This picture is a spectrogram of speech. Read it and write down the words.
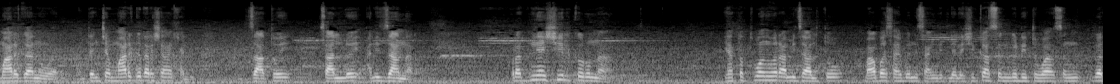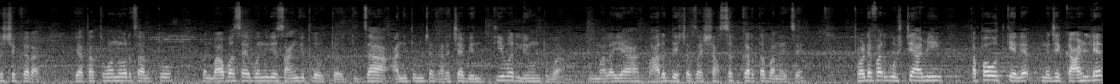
मार्गांवर आणि त्यांच्या मार्गदर्शनाखाली जातोय चाललोय आणि जाणार. प्रज्ञाशील करुणा या तत्वांवर आम्ही चालतो. बाबासाहेबांनी सांगितलेलं शिका संघटित व्हा संघर्ष करा. या तत्वांवर चालतो. पण बाबासाहेबांनी जे सांगितलं होतं की जा आणि तुमच्या घराच्या भिंतीवर लिहून ठेवा. मला या भारत देशाचा शासक करता बनायचं आहे थोड्याफार गोष्टी आम्ही तफावत केल्यात म्हणजे काढल्यात.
